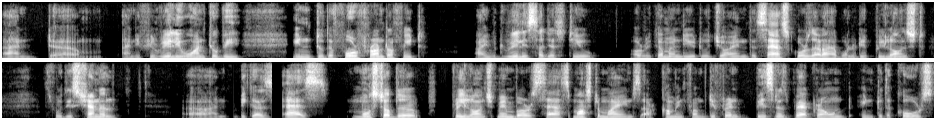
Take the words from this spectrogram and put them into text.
And um, and if you really want to be into the forefront of it, I would really suggest you or recommend you to join the SaaS course that I have already pre-launched through this channel. And because as most of the pre-launch members, SaaS masterminds are coming from different business background into the course,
